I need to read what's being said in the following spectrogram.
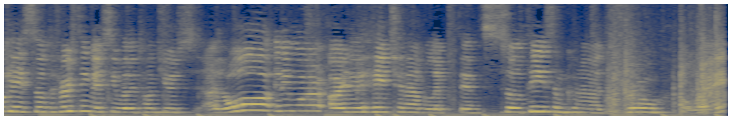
Okay, so the first thing I see what I don't use at all anymore are the H&M lip tints. So these I'm gonna throw away.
